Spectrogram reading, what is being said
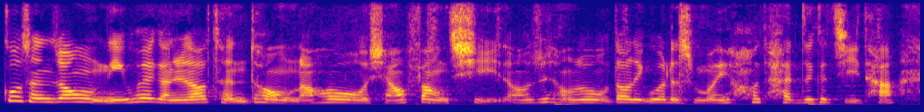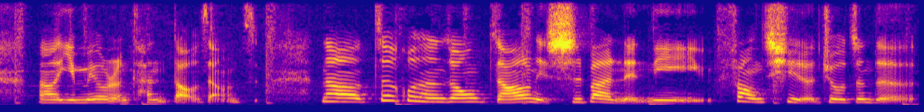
过程中你会感觉到疼痛，然后想要放弃，然后就想说，我到底为了什么要弹这个吉他？然后也没有人看到这样子。那这个过程中，只要你失败了，你放弃了，就真的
